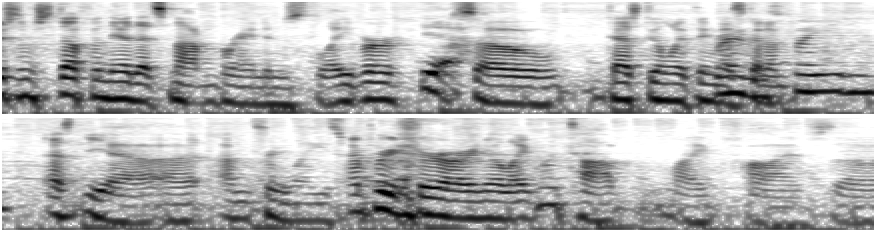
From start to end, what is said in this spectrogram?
there's some stuff in there that's not Brandon's flavor. Yeah. So that's the only thing that's gonna. fading. That's, yeah, I, I'm pretty. Lay's I'm pretty sure I already know like my top like five. So.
